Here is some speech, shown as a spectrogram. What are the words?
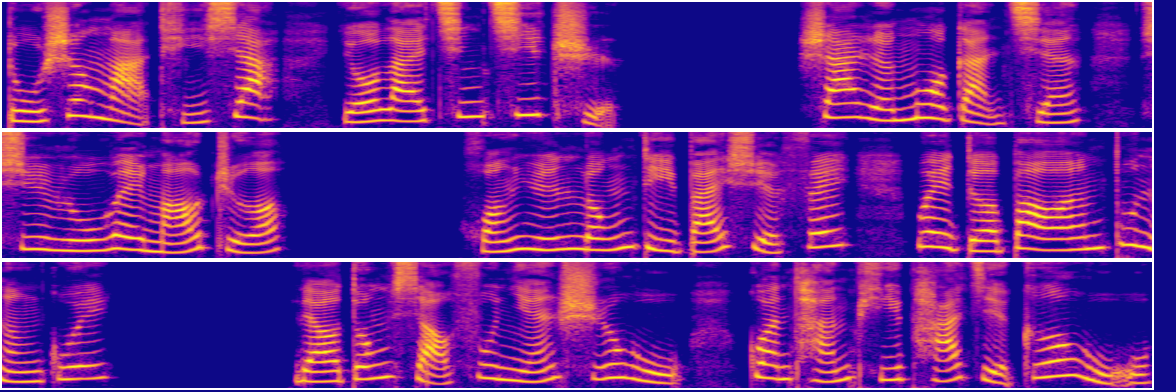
赌胜马蹄下，由来轻七尺。杀人莫敢前，须如未毛折。黄云笼底白雪飞，未得报恩不能归。辽东小妇年十五，惯弹琵琶解歌舞。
